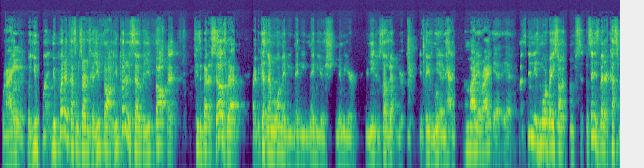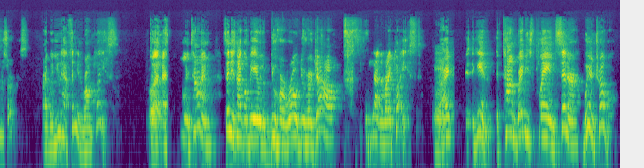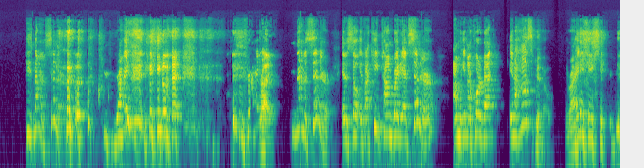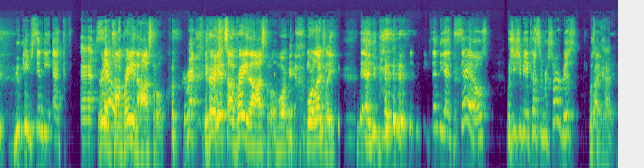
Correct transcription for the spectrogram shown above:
right? Mm. But you put you put in customer service because you thought you put in sales because you thought that she's a better sales rep, right? Because number one, maybe maybe maybe you're maybe you're you needed a sales rep, your, your things moving, yeah. somebody, right? Yeah, yeah. But Cindy's more based on Cindy's better at customer service, right? But you have Cindy in the wrong place. So right. at point in time, Cindy's not going to be able to do her role, do her job. She's not in the right place, mm. right? Again, if Tom Brady's playing center, we're in trouble. He's not a center, right? right? Right. He's not a center, and so if I keep Tom Brady at center, I'm gonna get my quarterback in a hospital, right? you keep Cindy at at You're gonna Tom Brady in the hospital. Correct. You're gonna Tom Brady in the hospital. More more likely. Yeah, you Cindy at sales when she should be in customer service. What's right, right.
